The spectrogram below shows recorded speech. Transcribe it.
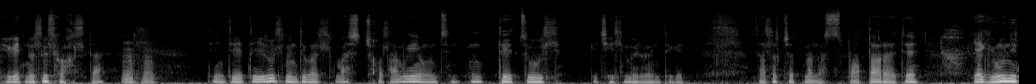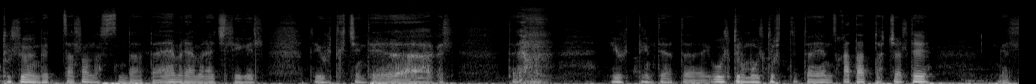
хэрэгэд нөлөөлөх байх л та. Тийм тэгээд эрүүл мэндийг бол маш чухал хамгийн үнэтэй зүйл гэж хэлмээр байна. Тэгээд залуучууд маань бас бодоорой те. Яг юуны төлөө ингээд залуу наснда одоо амар амар ажил хийгээл одоо юу гэдэг чинь те гэл одоо юу гэдэг юм те одоо үйлдвэр мүлдвэрт одоо янз гадаад очиол те ингээл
